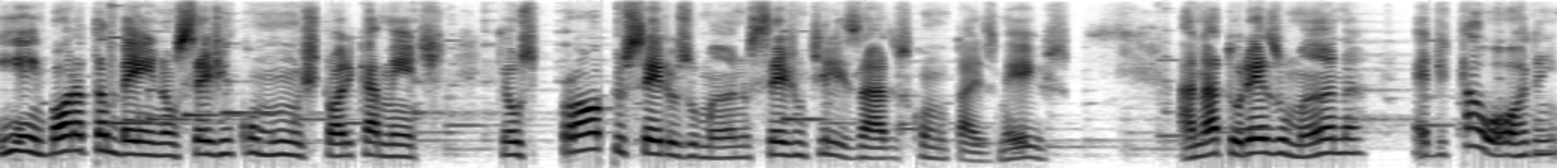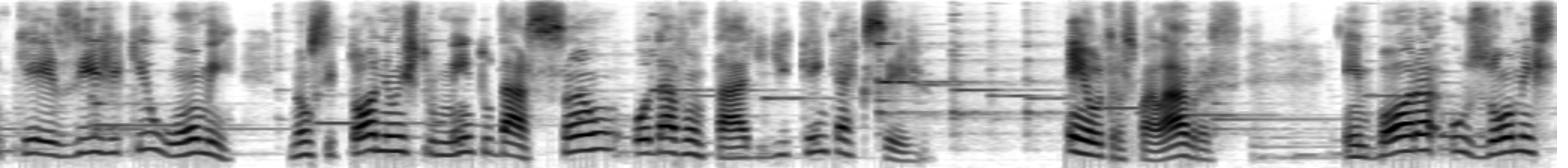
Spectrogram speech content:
e embora também não seja incomum historicamente que os próprios seres humanos sejam utilizados como tais meios, a natureza humana é de tal ordem que exige que o homem não se torne um instrumento da ação ou da vontade de quem quer que seja. Em outras palavras, embora os homens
